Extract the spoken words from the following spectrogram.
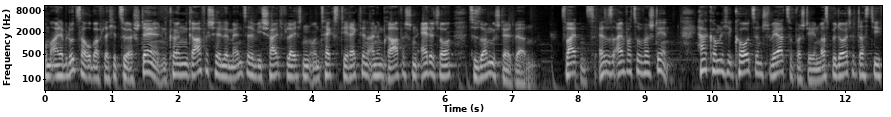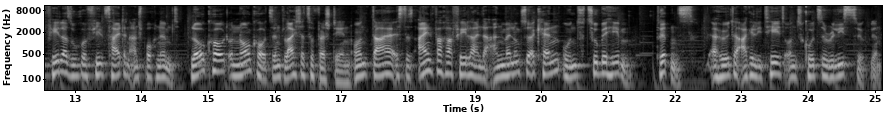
Um eine Benutzeroberfläche zu erstellen, können grafische Elemente wie Schaltflächen und Text direkt in einem grafischen Editor zusammengestellt werden. Zweitens, es ist einfach zu verstehen. Herkömmliche Codes sind schwer zu verstehen, was bedeutet, dass die Fehlersuche viel Zeit in Anspruch nimmt. Low-Code und No-Code sind leichter zu verstehen und daher ist es einfacher, Fehler in der Anwendung zu erkennen und zu beheben. Drittens, erhöhte Agilität und kurze Release-Zyklen.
